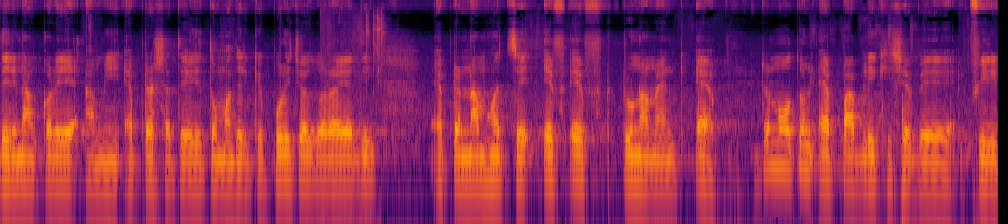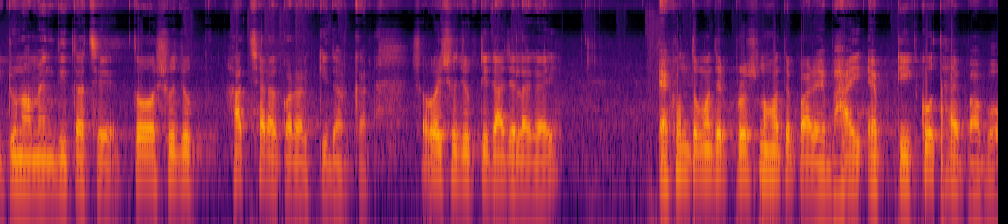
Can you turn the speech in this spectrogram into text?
দেরি না করে আমি অ্যাপটার সাথে তোমাদেরকে পরিচয় করাইয়া দিই। অ্যাপটার নাম হচ্ছে এফ এফ টুর্নামেন্ট অ্যাপ। এটা নতুন অ্যাপ পাবলিক হিসেবে ফ্রি টুর্নামেন্ট দিতেছে। তো সুযোগ হাতছাড়া করার কি দরকার? সবাই সুযোগটি কাজে লাগায় এখন তোমাদের প্রশ্ন হতে পারে, ভাই অ্যাপটি কোথায় পাবো?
